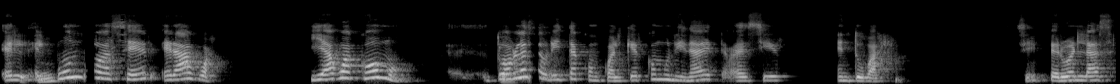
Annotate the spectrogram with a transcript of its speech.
El, punto a hacer era agua. ¿Y agua cómo? Tú hablas ahorita con cualquier comunidad y te va a decir en tu bar. ¿Sí? Pero en las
